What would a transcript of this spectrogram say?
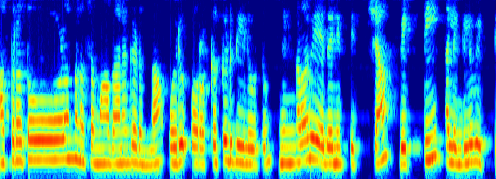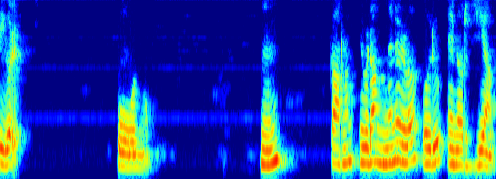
അത്രത്തോളം മനസമാധാനം കെടുന്ന ഒരു ഉറക്കക്കെടുതിയിലോട്ടും നിങ്ങളെ വേദനിപ്പിച്ച വ്യക്തി അല്ലെങ്കിൽ വ്യക്തികൾ പോകുന്നു. ഉം? കാരണം ഇവിടെ അങ്ങനെയുള്ള ഒരു എനർജിയാണ്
